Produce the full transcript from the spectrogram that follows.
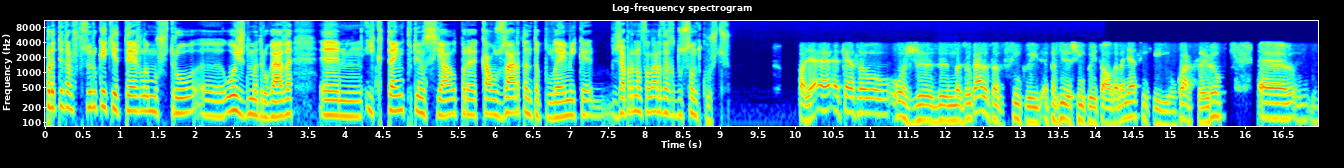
para tentarmos perceber o que é que a Tesla mostrou uh, hoje de madrugada um, e que tem potencial para causar tanta polémica, já para não falar da redução de custos. Olha, a Tesla hoje de madrugada, portanto, cinco, a partir das 5 e tal da manhã, 5 e um quarto, creio eu, uh,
